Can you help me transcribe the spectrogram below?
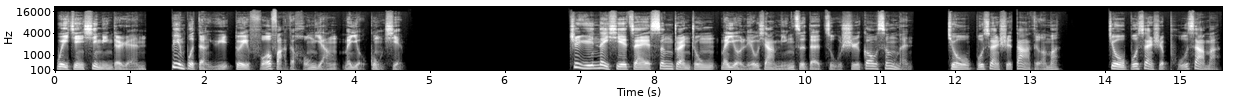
未见姓名的人。并不等于对佛法的弘扬没有贡献。至于那些在僧传中没有留下名字的祖师高僧们，就不算是大德吗？就不算是菩萨吗？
